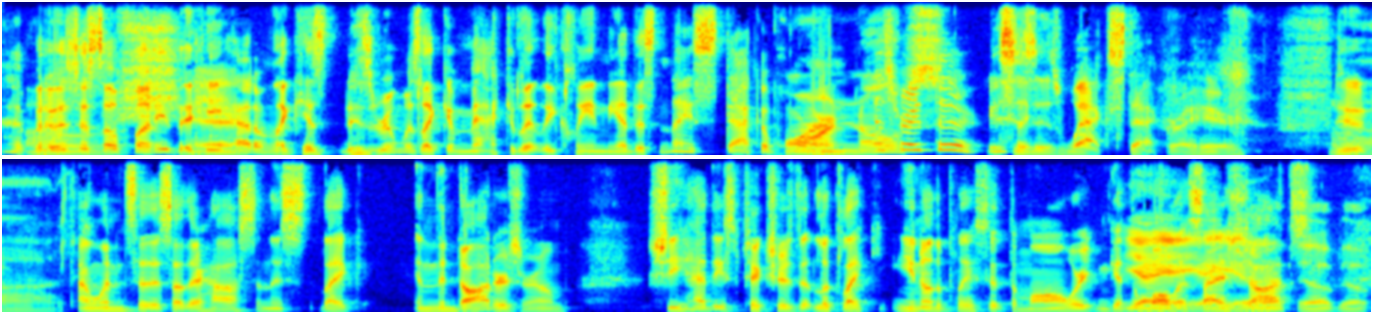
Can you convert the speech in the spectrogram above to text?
But it was just so Oh, funny that he had him like his his room was like immaculately clean. He had this nice stack of porn. Pornos? It's right there. He's This is his wax stack right here. Dude, Fuck. I went into this other house and this like in the daughter's room, she had these pictures that looked like you know the place at the mall where you can get the Yeah, yeah, wallet yeah, size yeah. shots. Yep, yep.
